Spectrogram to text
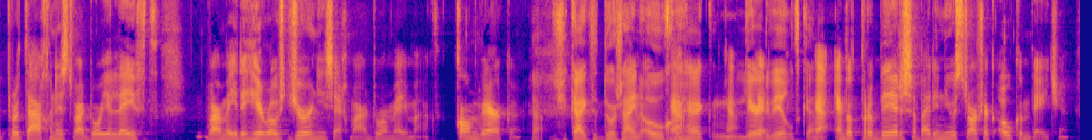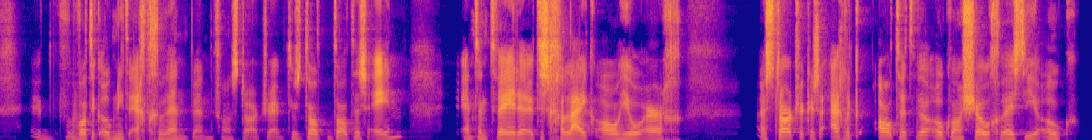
De protagonist waardoor je leeft, waarmee je de hero's journey, zeg maar, door meemaakt. Kan werken. ja, dus je kijkt het door zijn ogen, Ja, her- ja. leer de wereld kennen. Ja, en dat proberen ze bij de nieuwe Star Trek ook een beetje. Wat ik ook niet echt gewend ben van Star Trek. Dus dat, dat is één. En ten tweede, het is gelijk al heel erg... eh, Star Trek is eigenlijk altijd wel ook wel een show geweest die je ook...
